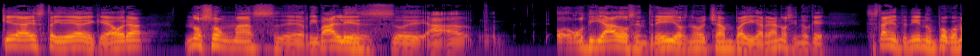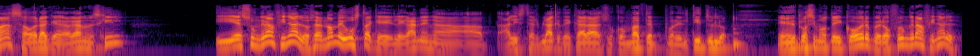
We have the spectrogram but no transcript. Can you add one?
queda esta idea de que ahora no son más eh, rivales eh, odiados entre ellos, ¿no? Champa y Gargano, sino que se están entendiendo un poco más ahora que Gargano es Hill. Y es un gran final, o sea, no me gusta que le ganen a, a Alistair Black de cara a su combate por el título en el próximo takeover, pero fue un gran final.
